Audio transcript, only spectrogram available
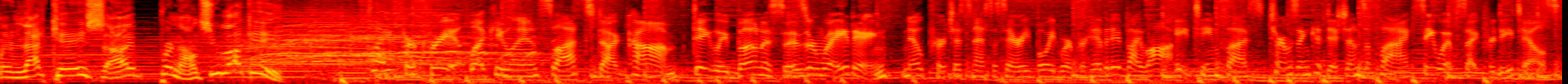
In that case, I pronounce you lucky. Play for free at LuckyLandSlots.com. Daily bonuses are waiting. No purchase necessary. Void where prohibited by law. 18 plus. Terms and conditions apply. See website for details.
